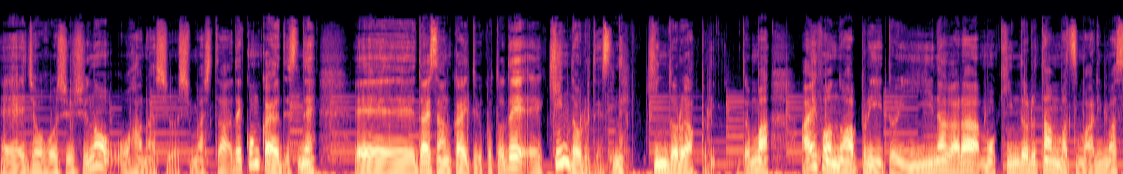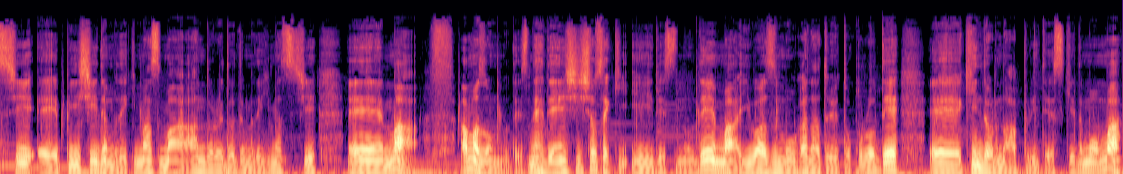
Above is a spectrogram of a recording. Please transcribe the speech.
えー、情報収集のお話をしました。で、今回はですね、えー、第3回ということで、えー、Kindle ですね。Kindle アプリ。とまあ、iPhone のアプリと言いながら、もう Kindle 端末もありますし、えー、PC でもできます。まあ、Android でもできますし、えー、まあ、Amazon のですね、電子書籍ですので、まあ、言わずもかなというところで、えー、Kindle のアプリですけども、まあ、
